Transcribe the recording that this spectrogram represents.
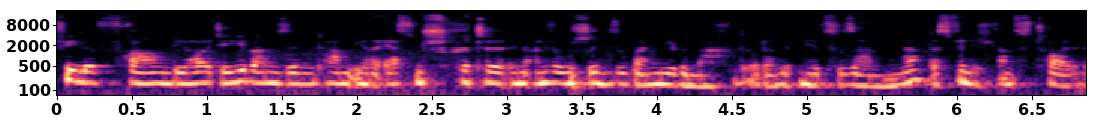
Viele Frauen, die heute Hebammen sind, haben ihre ersten Schritte in Anführungsstrichen so bei mir gemacht oder mit mir zusammen. Ne? Das finde ich ganz toll.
